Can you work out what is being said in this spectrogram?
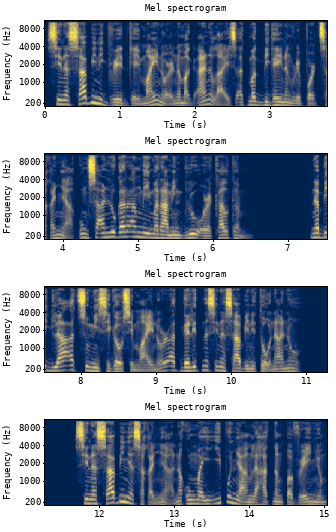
Sinasabi ni Grid kay Minor na mag-analyze at magbigay ng report sa kanya kung saan lugar ang may maraming blue or calcum. Nabigla at sumisigaw si Minor at galit na sinasabi nito na ano. Sinasabi niya sa kanya na kung maiipon niya ang lahat ng Pavranium,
